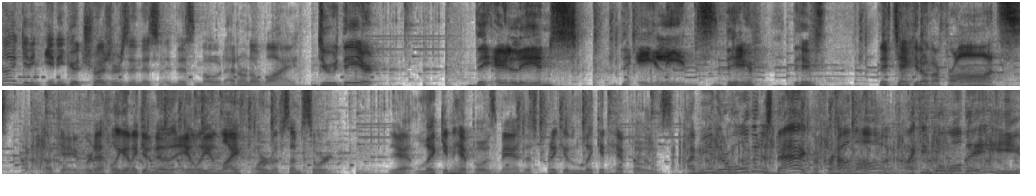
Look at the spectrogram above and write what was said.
I'm not getting any good treasures in this in this mode. I don't know why. Dude, they are the aliens. The aliens. They've they've they've taken over France. Okay, we're definitely gonna get another alien life form of some sort. Yeah, licking hippos, man. Those freaking licking hippos. I mean, they're holding us back, but for how long? I can go all day.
